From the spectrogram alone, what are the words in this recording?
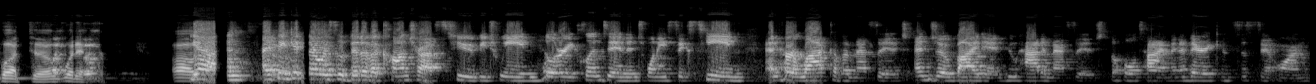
But uh, whatever. Um, yeah, and I think it, there was a bit of a contrast too between Hillary Clinton in 2016 and her lack of a message, and Joe Biden, who had a message the whole time and a very consistent one.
